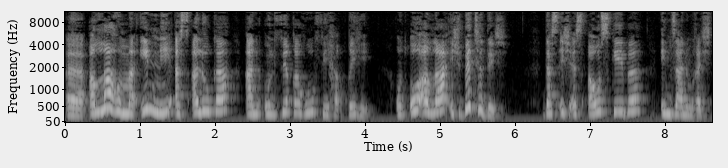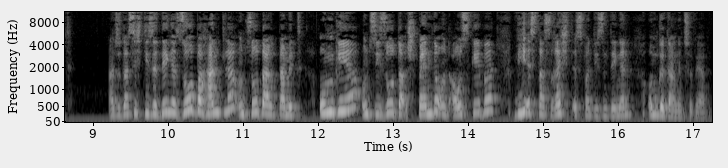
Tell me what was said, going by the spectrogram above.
Äh, Allahumma inni as'aluka an unfiqahu fi haqqihi. Und oh Allah, ich bitte dich, dass ich es ausgebe in seinem Recht. Also, dass ich diese Dinge so behandle und so da, damit umgehe und sie so spende und ausgebe, wie es das Recht ist, von diesen Dingen umgegangen zu werden.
